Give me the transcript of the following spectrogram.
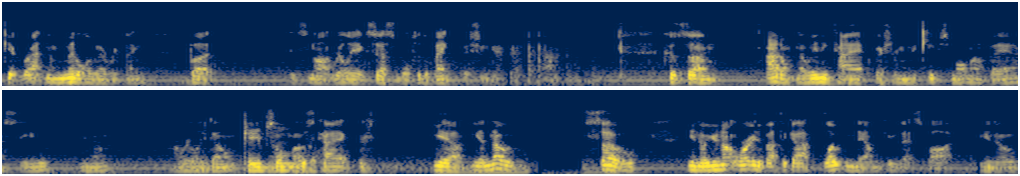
get right in the middle of everything but it's not really accessible to the bank fishing guy. Because um, i don't know any kayak fishermen that keep smallmouth bass do you? You know? I really don't. Keeps you know, them? most kayak fish yeah you know so you know you're not worried about the guy floating down through that spot you know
